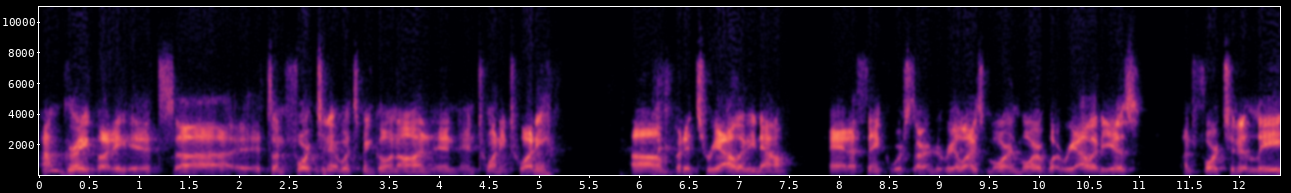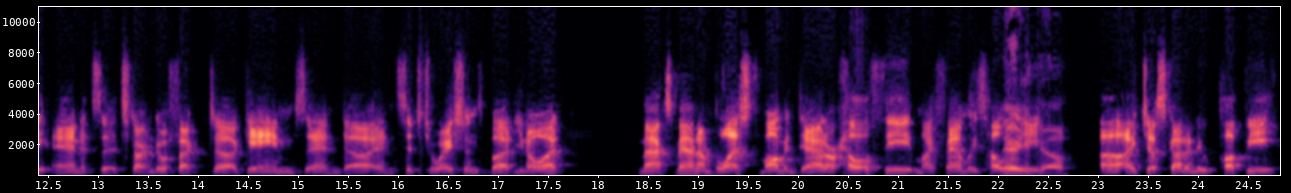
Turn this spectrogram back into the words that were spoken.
I'm great, buddy. It's uh, it's unfortunate what's been going on in, in 2020, um, but it's reality now, and I think we're starting to realize more and more of what reality is unfortunately, and it's it's starting to affect uh, games and uh, and situations. But you know what, Max, man, I'm blessed. Mom and dad are healthy. My family's healthy. There you go. Uh, I just got a new puppy,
